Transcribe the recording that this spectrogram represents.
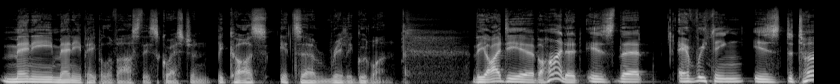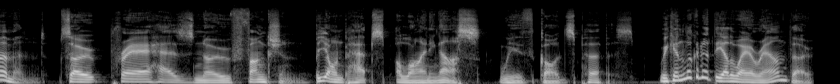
Many, many people have asked this question because it's a really good one. The idea behind it is that everything is determined, so prayer has no function beyond perhaps aligning us with God's purpose. We can look at it the other way around, though.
